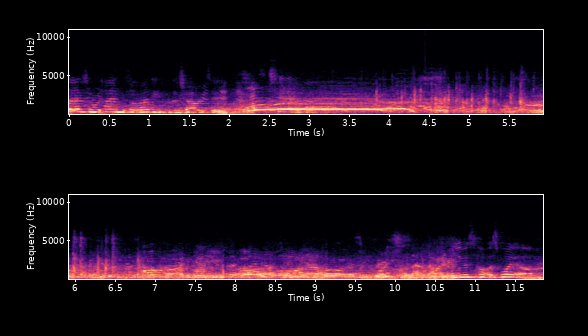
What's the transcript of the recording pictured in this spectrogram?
30 pens already for the charity. Cheers. Are you as hot as we are?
